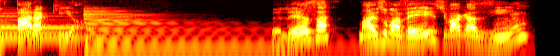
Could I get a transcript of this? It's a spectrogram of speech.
E para aqui, ó. Beleza? Mais uma vez, devagarzinho.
